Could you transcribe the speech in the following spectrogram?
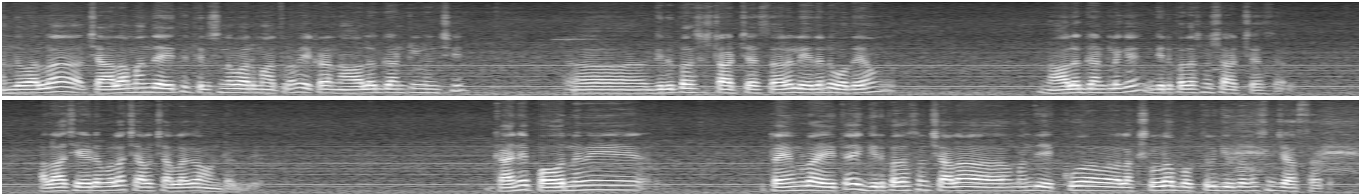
అందువల్ల చాలామంది అయితే తెలిసిన వారు మాత్రం ఇక్కడ నాలుగు గంటల నుంచి గిరిప్రదర్శన గిరి ప్రదక్షిణ స్టార్ట్ చేస్తారు? లేదంటే ఉదయం నాలుగు గంటలకే గిరి ప్రదక్షిణ స్టార్ట్ చేస్తారు. అలా చేయడం వల్ల చాలా చల్లగా ఉంటుంది. కానీ పౌర్ణమి టైంలో అయితే గిరి ప్రదర్శన చాలా మంది ఎక్కువ లక్షల్లో భక్తులు గిరి ప్రదర్శన చేస్తారు.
